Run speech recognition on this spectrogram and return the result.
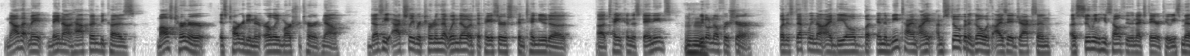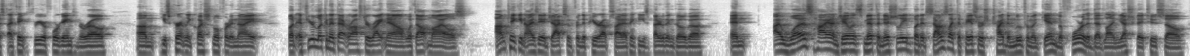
Now that may may not happen because Miles Turner is targeting an early March return. Now, does he actually return in that window if the Pacers continue to uh, tank in the standings? Mm-hmm. We don't know for sure, but it's definitely not ideal. But in the meantime, I, I'm still going to go with Isaiah Jackson assuming he's healthy the next day or two. He's missed, I think, three or four games in a row. Um, he's currently questionable for tonight. But if you're looking at that roster right now without Miles, I'm taking Isaiah Jackson for the pure upside. I think he's better than Goga. And I was high on Jalen Smith initially, but it sounds like the Pacers tried to move him again before the deadline yesterday, too. So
